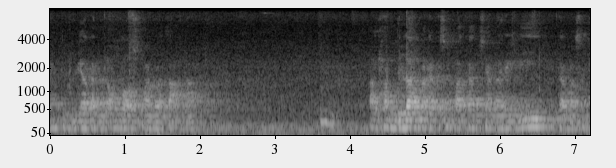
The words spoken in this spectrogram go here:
yang dimuliakan oleh Allah Subhanahu wa taala. Alhamdulillah pada kesempatan siang hari ini kita masih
